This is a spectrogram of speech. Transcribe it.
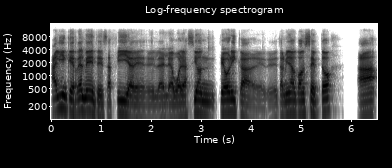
alguien que realmente desafía desde la elaboración teórica de, de determinado concepto a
